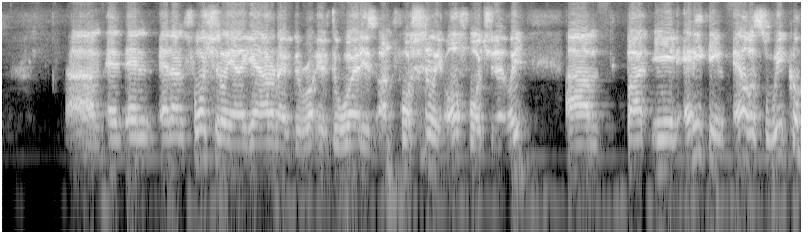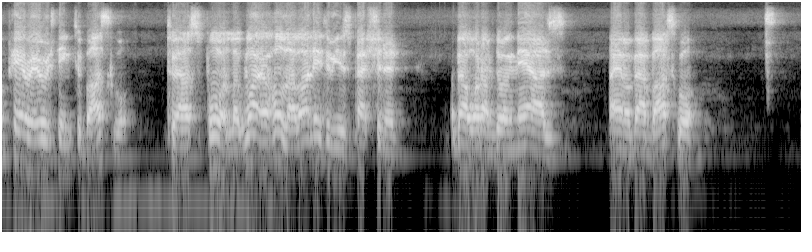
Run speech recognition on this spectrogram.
Um, and, and, and unfortunately, and again, I don't know if the, if the word is unfortunately or fortunately, um, but in anything else, we compare everything to basketball, to our sport. Like, well, hold up, I need to be as passionate about what I'm doing now as I am about basketball.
